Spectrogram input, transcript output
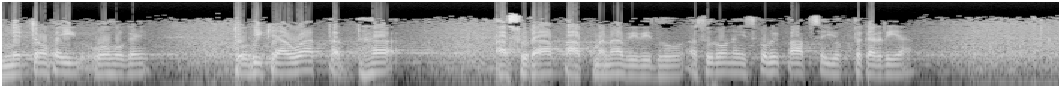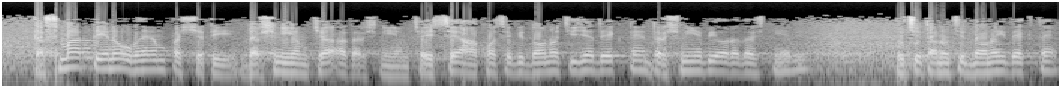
नेत्रों पे ही वो हो गए। तो भी क्या हुआ? तद्ध असुरा पापमना विविधो। असुरों ने इसको भी पाप से युक्त कर दिया। तस्मा तेन उभयम पश्यति दर्शनीयम च अदर्शनीयम च। इससे आँखों से भी दोनों चीज़ें देखते हैं, दर्शनीय भी और अदर्शनीय भी। उचित अनुचित दोनों ही देखते हैं।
